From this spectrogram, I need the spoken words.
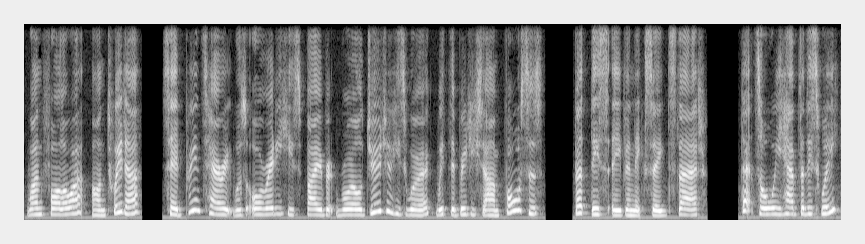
One follower on Twitter said Prince Harry was already his favourite royal due to his work with the British Armed Forces, but this even exceeds that. That's all we have for this week.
